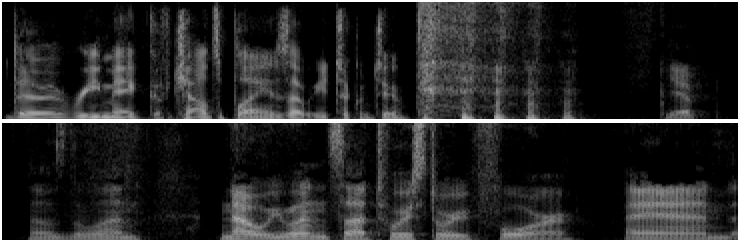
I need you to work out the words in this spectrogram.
the remake of Child's Play is that what you took them to? Yep, that was the one. No, we went and saw Toy Story 4 and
